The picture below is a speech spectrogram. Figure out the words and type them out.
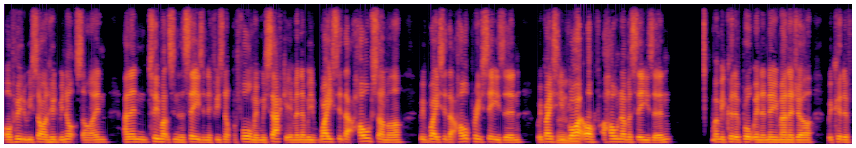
of who do we sign, who do we not sign. And then two months into the season, if he's not performing, we sack him. And then we've wasted that whole summer. We've wasted that whole preseason. We basically mm. write off a whole nother season when we could have brought in a new manager. We could have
